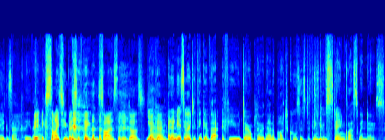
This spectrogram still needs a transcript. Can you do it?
exactly bit exciting bits of thing, science that it does. Yeah. Okay. And an easy way to think of that if you don't play with nanoparticles is to think of stained glass windows.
